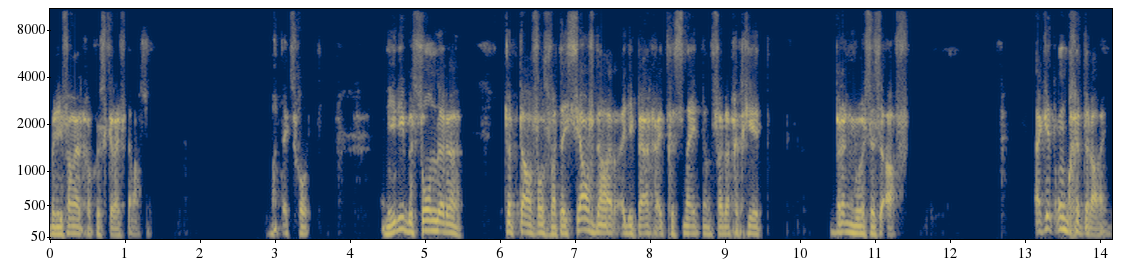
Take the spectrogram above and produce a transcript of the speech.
met die vinger geskryf daarso. Wat ek's God. En hierdie besondere kliptafels wat hy self daar uit die berg uitgesny het en vir hulle gegee het, bring Moses af. Ek het omgedraai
